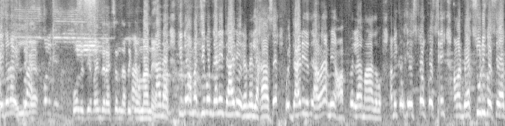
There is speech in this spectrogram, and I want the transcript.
এই জন্য আমি এর লেগে- quality মাল। বলে দিয়ে বাইন্দে রাখছেন যাতে কেউ না নেয়। না না কিন্তু আমার জীবন কাহিনী ডায়েরি এখানে লেখা আছে। ওই ডায়েরি যদি হারায় আমি হাত পেলে মারা যাব। আমি কালকে স্টক করছি আমার ব্যাগ চুরি করছে এক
